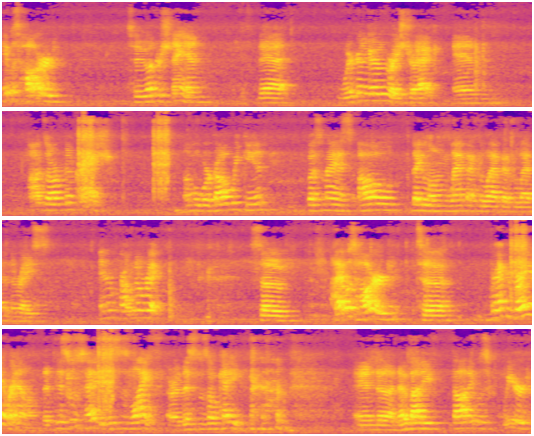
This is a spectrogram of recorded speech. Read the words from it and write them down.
it was hard to understand that we're gonna go to the racetrack and odds are we're gonna crash. I'm gonna work all weekend, bust my ass all day long, lap after lap after lap in the race, and I'm probably gonna wreck. So that was hard to wrap your brain around that this was hey, this is life or this was okay. and uh, nobody thought it was weird,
